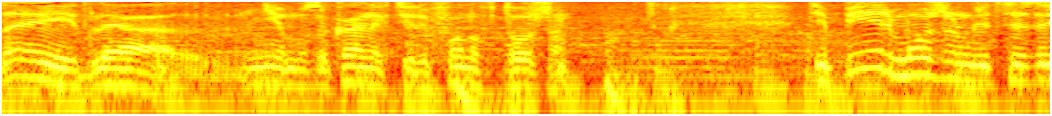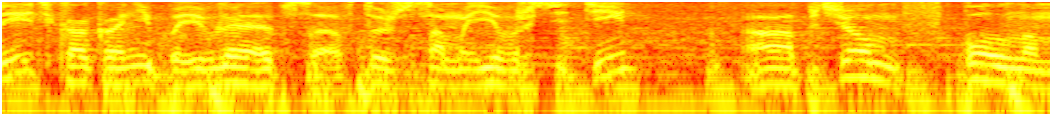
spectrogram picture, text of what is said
Да и для не музыкальных телефонов тоже. Теперь можем лицезреть, как они появляются в той же самой Евросети. А, причем в полном,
